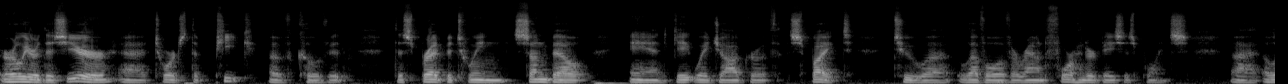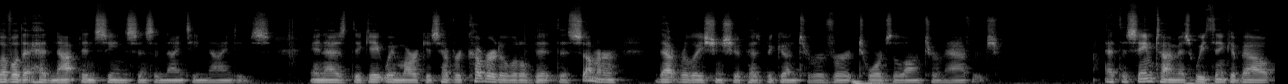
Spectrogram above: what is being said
Earlier this year, uh, towards the peak of COVID, the spread between Sunbelt and gateway job growth spiked to a level of around 400 basis points, uh, a level that had not been seen since the 1990s. And as the gateway markets have recovered a little bit this summer, that relationship has begun to revert towards the long term average. At the same time, as we think about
